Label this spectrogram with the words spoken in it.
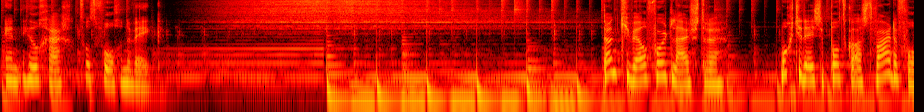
en heel graag tot volgende week. Dankjewel voor het luisteren. Mocht je deze podcast waardevol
